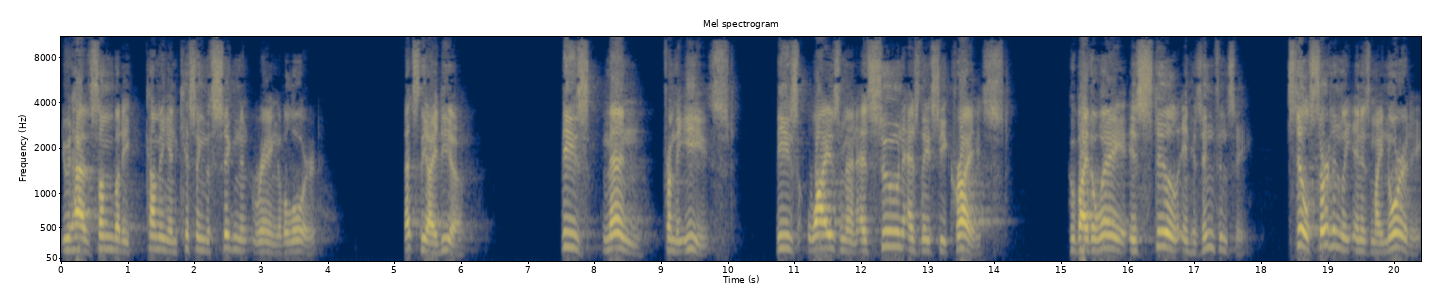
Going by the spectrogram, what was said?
You would have somebody coming and kissing the signet ring of a lord. That's the idea. These men from the east, these wise men, as soon as they see Christ, who, by the way, is still in his infancy, still certainly in his minority,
